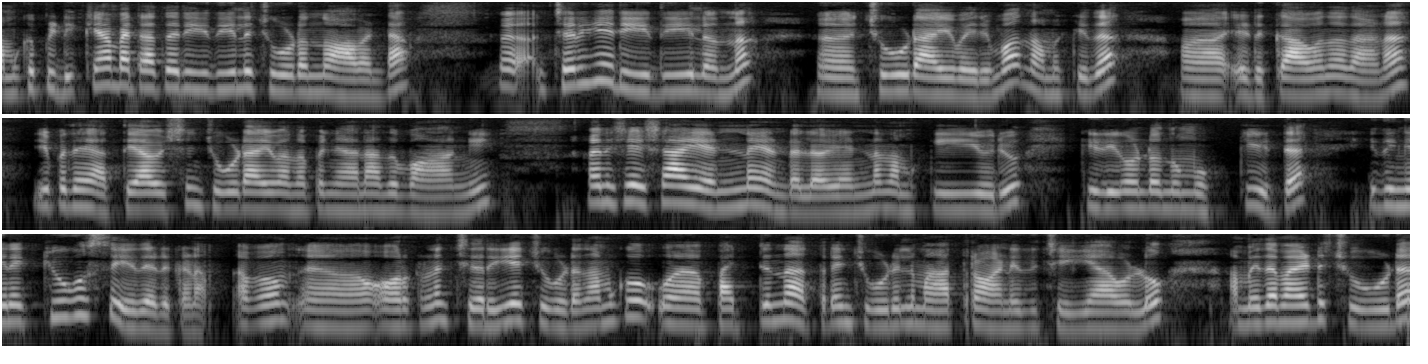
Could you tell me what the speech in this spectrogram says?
നമുക്ക് പിടിക്കാൻ പറ്റാത്ത രീതിയിൽ ചൂടൊന്നും ആവണ്ട. ചെറിയ രീതിയിലൊന്ന് ചൂടായി വരുമ്പോൾ നമുക്കിത് എടുക്കാവുന്നതാണ്. ഇപ്പോൾ അത്യാവശ്യം ചൂടായി വന്നപ്പോൾ ഞാനത് വാങ്ങി അതിനുശേഷം ആ എണ്ണയുണ്ടല്ലോ എണ്ണ നമുക്ക് ഈ ഒരു കിഴി കൊണ്ടൊന്ന് മുക്കിയിട്ട് ഇതിങ്ങനെ ക്യൂസ് ചെയ്തെടുക്കണം. അപ്പം ഓർക്കണം ചെറിയ ചൂട് നമുക്ക് പറ്റുന്ന അത്രയും ചൂടിൽ മാത്രമാണ് ഇത് ചെയ്യാവുള്ളൂ. അമിതമായിട്ട് ചൂട്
